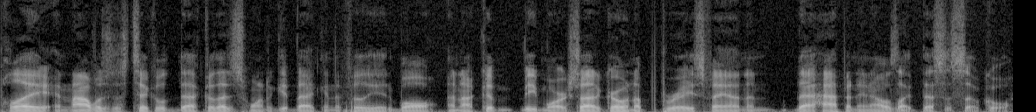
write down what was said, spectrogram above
play, and I was just tickled to death because I just wanted to get back in affiliated ball, and I couldn't be more excited growing up a Braves fan, and that happening, I was like, this is so cool.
